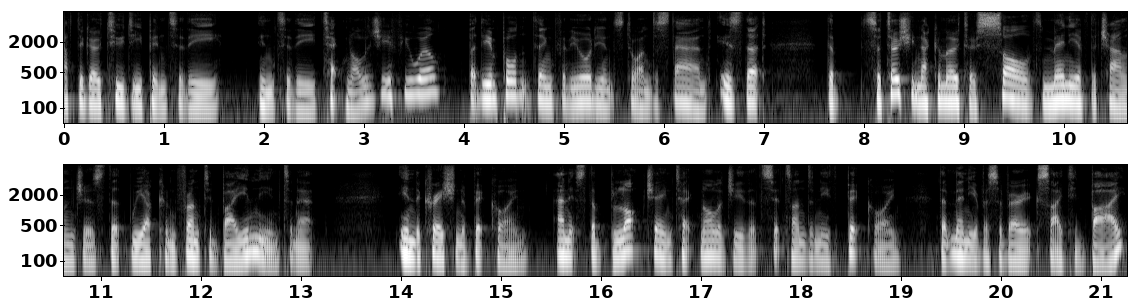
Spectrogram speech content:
have to go too deep into the into the technology, if you will. But the important thing for the audience to understand is that the Satoshi Nakamoto solved many of the challenges that we are confronted by in the internet in the creation of Bitcoin. And it's the blockchain technology that sits underneath Bitcoin that many of us are very excited by.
